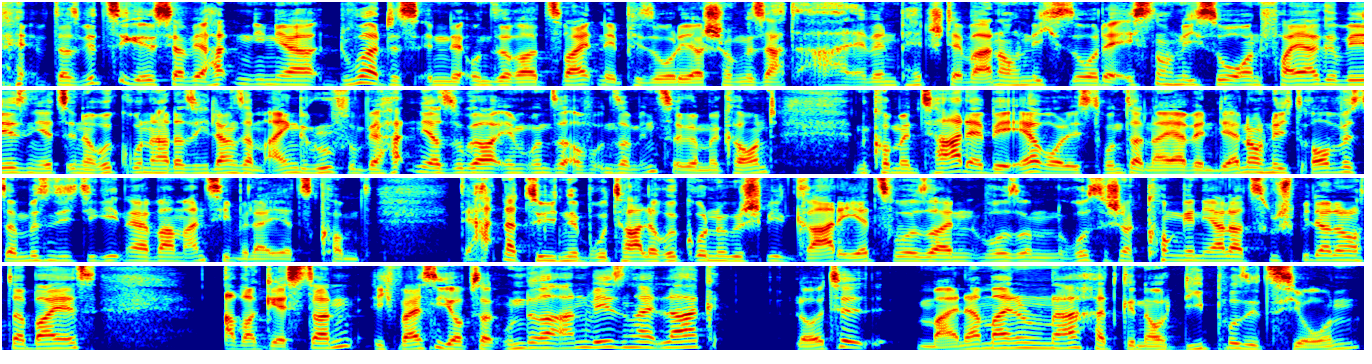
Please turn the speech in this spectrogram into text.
das Witzige ist ja, wir hatten ihn ja, du hattest in der, unserer zweiten Episode ja schon gesagt, ah, der Ben Patch, der war noch nicht so, der ist noch nicht so on fire gewesen. Jetzt in der Rückrunde hat er sich langsam eingegroovt und wir hatten ja sogar in unser, auf unserem Instagram-Account einen Kommentar der BR-Rollis drunter. Naja, wenn der noch nicht drauf ist, dann müssen sich die Gegner ja warm anziehen, wenn er jetzt kommt. Der hat natürlich eine brutale Rückrunde gespielt, gerade jetzt, wo, sein, wo so ein russischer kongenialer Zuspieler da noch dabei ist. Aber gestern, ich weiß nicht, ob es an unserer Anwesenheit lag, Leute, meiner Meinung nach hat genau die Position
